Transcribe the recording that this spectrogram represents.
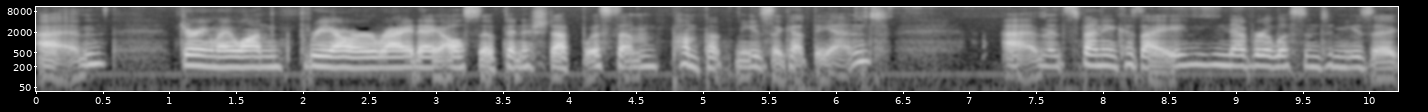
um, during my long three hour ride, I also finished up with some pump up music at the end. Um, it's funny because I never listen to music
